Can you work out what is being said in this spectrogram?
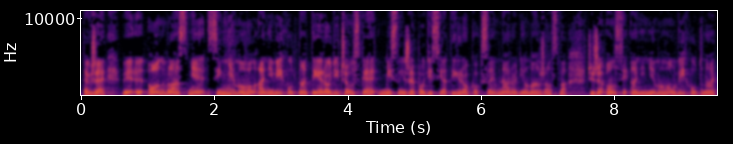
Takže on vlastne si nemohol ani vychutnať tie rodičovské, myslím, že po desiatých rokoch sa im narodil manželstva, čiže on si ani nemohol vychutnať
